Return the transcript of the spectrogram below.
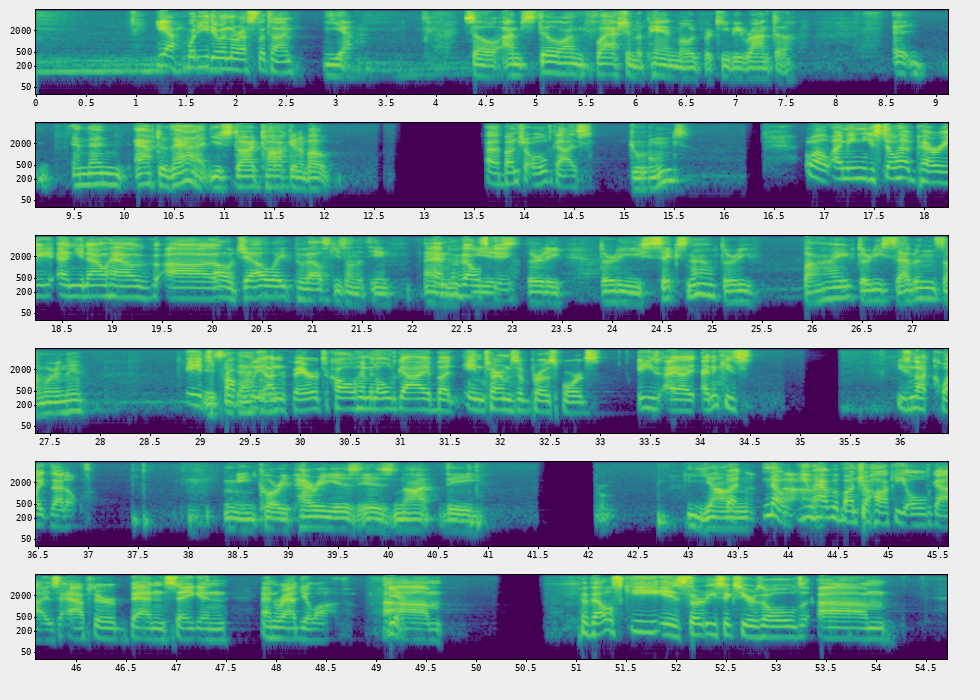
Yeah. What are you doing the rest of the time? Yeah. So I'm still on flash in the pan mode for Kiviranta. Uh, and then after that, you start talking about A bunch of old guys. goons. Well, I mean, you still have Perry, and you now have. Uh, Oh, Joe wait, Pavelski's on the team. And Pavelski. he's 30, 36 now, 35, 37, somewhere in there. It's is probably unfair to call him an old guy, but in terms of pro sports, he's. I, I think he's. He's not quite that old. I mean, Corey Perry is is not the young. But no, uh, you have a bunch of hockey old guys after Ben Seguin and Radulov. Yeah. Um, Pavelski is 36 years old. Um,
